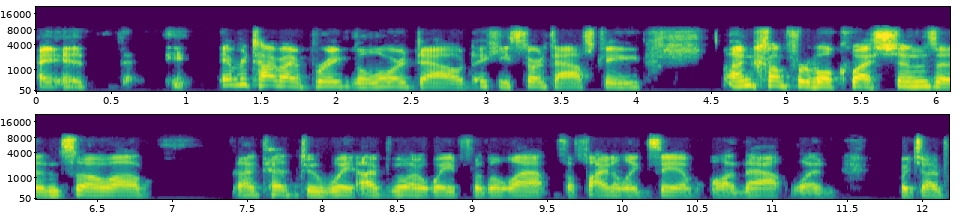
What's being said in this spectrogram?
it, every time I bring the Lord down, he starts asking uncomfortable questions, and so uh, I tend to wait. I'm going to wait for the lap, the final exam on that one, which I've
